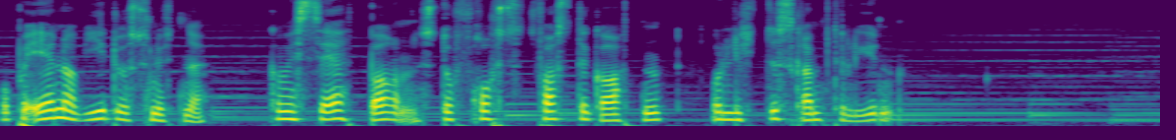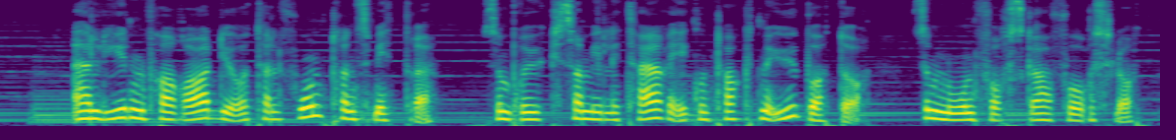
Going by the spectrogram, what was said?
og på en av videosnuttene kan vi se et barn stå frostfast til gaten og lytte skremt til lyden. Er lyden fra radio- og telefontransmittere som brukes av militæret i kontakt med ubåter, som noen forskere har foreslått?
